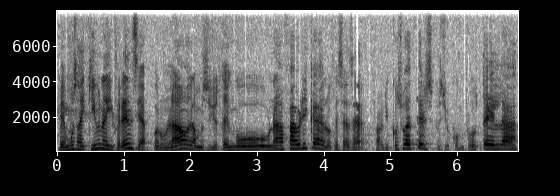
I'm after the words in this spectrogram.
Vemos aquí una diferencia. Por un lado, digamos, si yo tengo una fábrica, lo que sea, o sea, fabrico suéteres, pues yo compro tela,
